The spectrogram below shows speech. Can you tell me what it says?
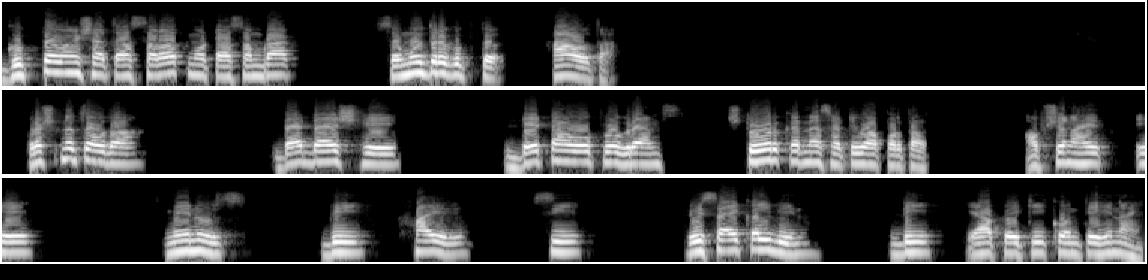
गुप्त वंशाचा सर्वात मोठा सम्राट समुद्रगुप्त हा होता. प्रश्न चौदा डॅ डॅश हे डेटा व प्रोग्राम्स स्टोअर करण्यासाठी वापरतात. ऑप्शन आहेत A menus B file C recycle bin D यापैकी कोणतेही नाही.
